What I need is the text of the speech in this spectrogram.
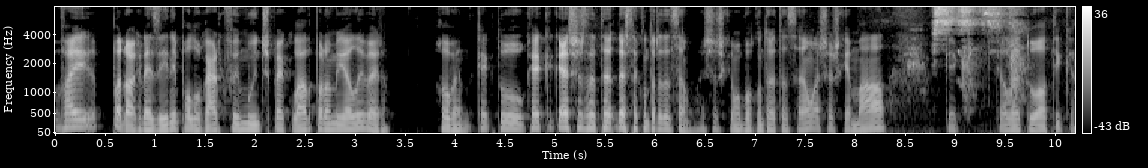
vai para a Gresini, para o lugar que foi muito especulado para o Miguel Oliveira. Ruben, o que é que tu que é que achas desta, desta contratação? Achas que é uma boa contratação? Achas que é mal? Que é que, qual é a tua ótica?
